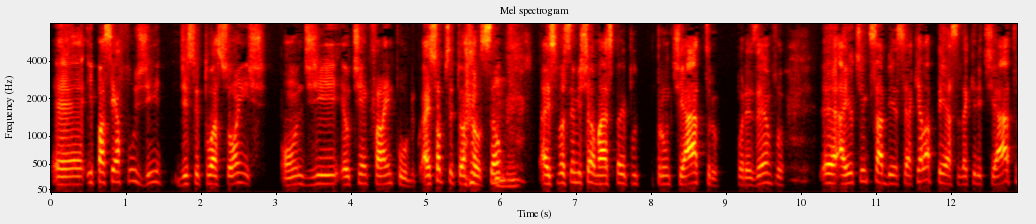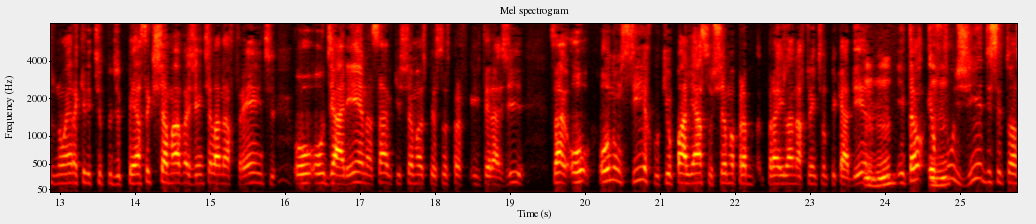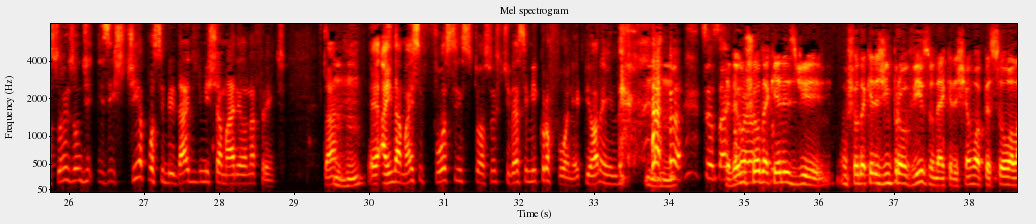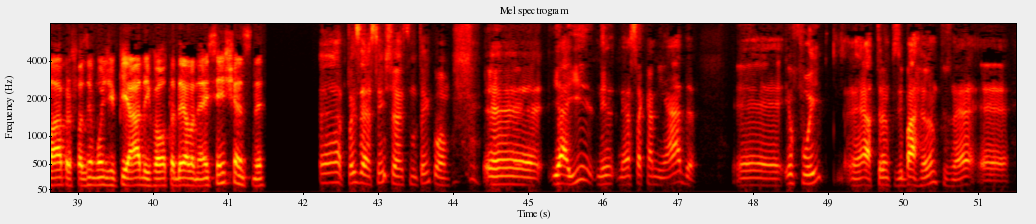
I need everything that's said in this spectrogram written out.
é, e passei a fugir de situações onde eu tinha que falar em público. Aí, só para você ter uma noção, uhum. aí se você me chamasse para ir para um teatro, por exemplo, é, aí eu tinha que saber se aquela peça daquele teatro não era aquele tipo de peça que chamava a gente lá na frente, ou, ou de arena, sabe? Que chama as pessoas para interagir, sabe? Ou, ou num circo que o palhaço chama para ir lá na frente no picadeiro. Uhum. Então eu uhum. fugia de situações onde existia a possibilidade de me chamarem lá na frente. Tá? Uhum. É, ainda mais se fossem situações que tivessem microfone, aí pior ainda. Uhum. Você sabe Você vê um show daqueles de um show daqueles de improviso, né? Que eles chamam a pessoa lá para fazer um monte de piada em volta dela, né? E sem chance, né? É, pois é, sem chance, não tem como. É, e aí, nessa caminhada, é, eu fui né, a trancos e barrancos, né? É,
